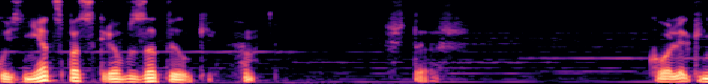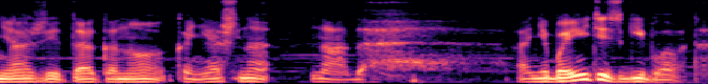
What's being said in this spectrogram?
Кузнец поскреб в затылке. Хм. «Что ж, коли княжье, так оно, конечно, надо. А не боитесь гиблого-то?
